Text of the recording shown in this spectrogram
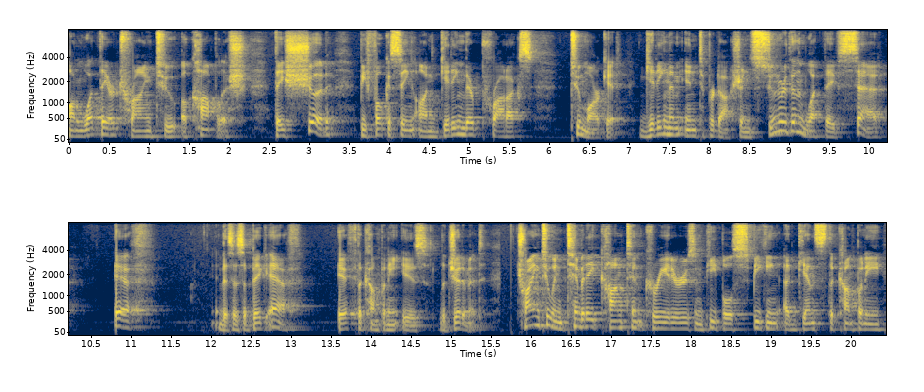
on what they are trying to accomplish. They should be focusing on getting their products to market, getting them into production sooner than what they've said if, this is a big if, if the company is legitimate. Trying to intimidate content creators and people speaking against the company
